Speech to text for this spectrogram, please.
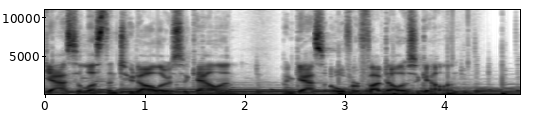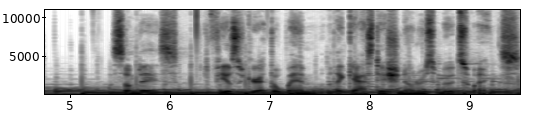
Gas at less than $2 a gallon, and gas over $5 a gallon. Some days, it feels like you're at the whim of the gas station owner's mood swings.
